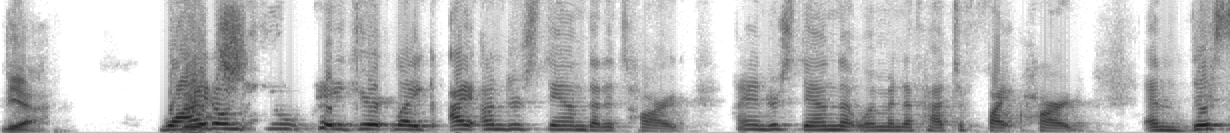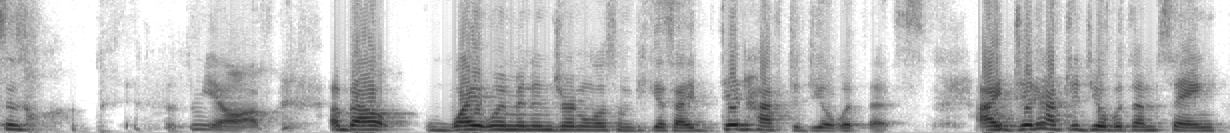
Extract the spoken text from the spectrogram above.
Yeah. Why Which- don't you take your like? I understand that it's hard. I understand that women have had to fight hard, and this is what pisses me off about white women in journalism because I did have to deal with this. I did have to deal with them saying,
